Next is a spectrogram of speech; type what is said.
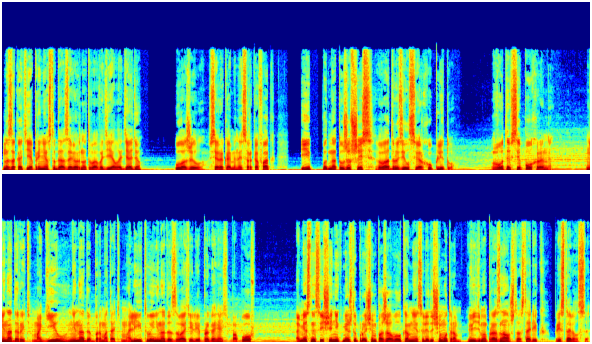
На закате я принес туда завернутого в одеяло дядю, уложил в серокаменный саркофаг и, поднатужившись, водрузил сверху плиту. Вот и все похороны. Не надо рыть могил, не надо бормотать молитвы, не надо звать или прогонять попов. А местный священник, между прочим, пожаловал ко мне следующим утром. Видимо, прознал, что старик приставился.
